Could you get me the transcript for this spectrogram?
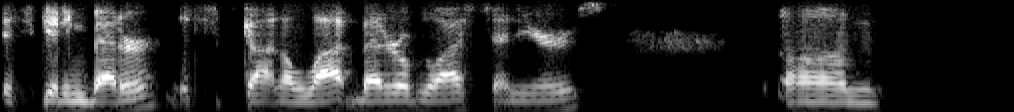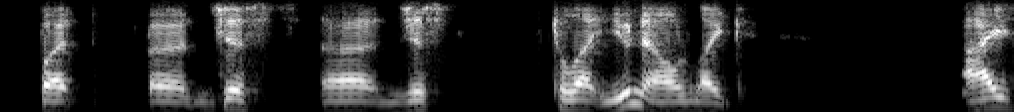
It's getting better. It's gotten a lot better over the last ten years. Um, but uh, just uh, just to let you know, like I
